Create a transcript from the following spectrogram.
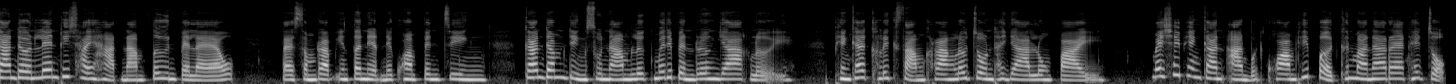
การเดินเล่นที่ชายหาดน้ำตื้นไปแล้ว แต่สำหรับอินเทอร์เน็ตในความเป็นจริง การดำดิ่งสู่น้ำลึกไม่ได้เป็นเรื่องยากเลย เพียงแค่คลิกสามครั้งแล้วโจรทะยานลงไป ไม่ใช่เพียงการอ่านบทความที่เปิดขึ้นมาหน้าแรกให้จบ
